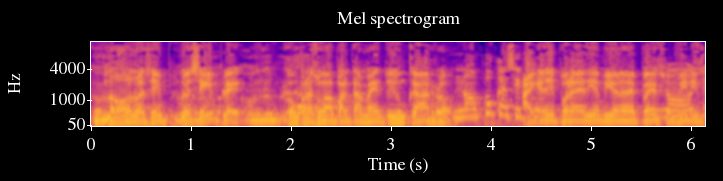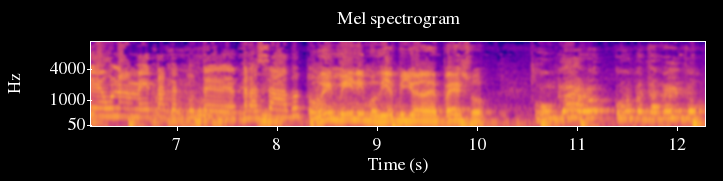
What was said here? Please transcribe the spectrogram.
No, no es simple, no es simple. Comprarse un apartamento y un carro. No, porque si Hay tú- que disponer de 10 millones de pesos no, mínimo. si es una meta que tú te has trazado, tú Muy mínimo, 10 millones de pesos. Un carro, un apartamento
